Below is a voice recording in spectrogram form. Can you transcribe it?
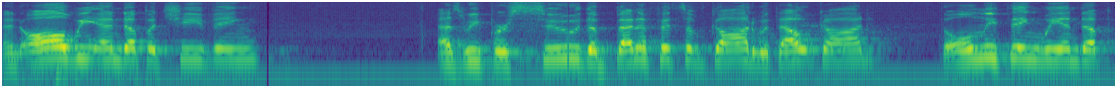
And all we end up achieving as we pursue the benefits of God without God the only thing we end up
